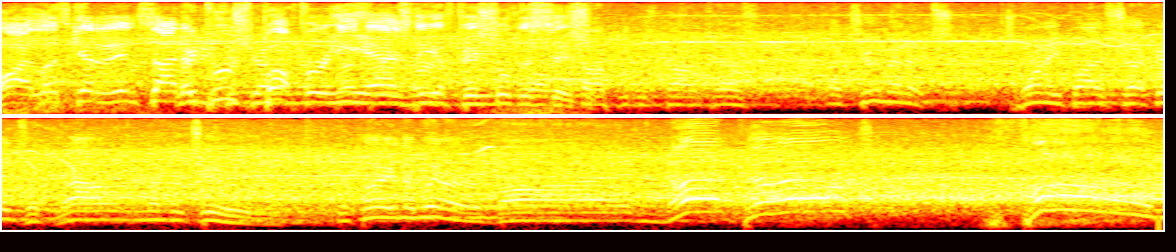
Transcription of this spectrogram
All right, let's get it inside of Bruce Buffer. He has the official decision. At two minutes, 25 seconds of round number two. Declaring the winner by knockout, five.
